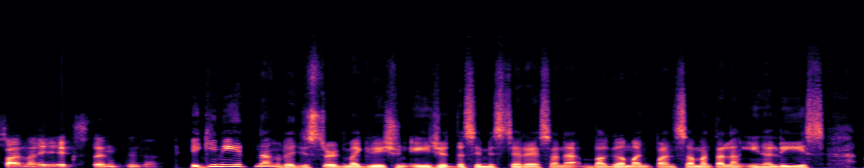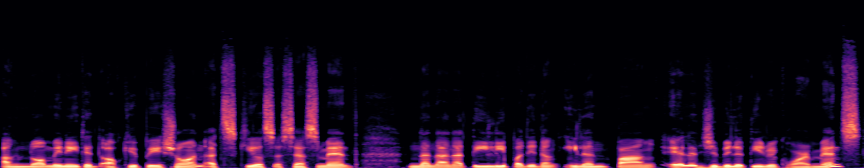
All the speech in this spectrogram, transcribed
sana i-extend nila. Iginiit ng registered migration agent na si Ms. Teresa na bagaman pansamantalang inalis ang nominated occupation at skills assessment, nananatili pa din ang ilan pang eligibility requirements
